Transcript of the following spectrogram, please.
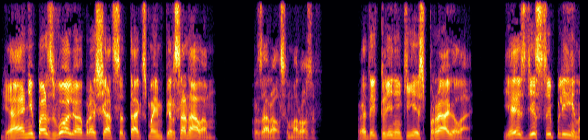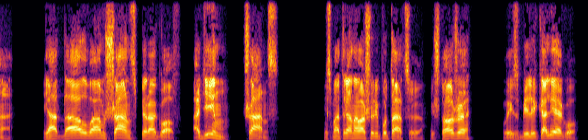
«Я не позволю обращаться так с моим персоналом!» — разорался Морозов. «В этой клинике есть правила, есть дисциплина. Я дал вам шанс, Пирогов. Один шанс. Несмотря на вашу репутацию. И что же? Вы избили коллегу.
